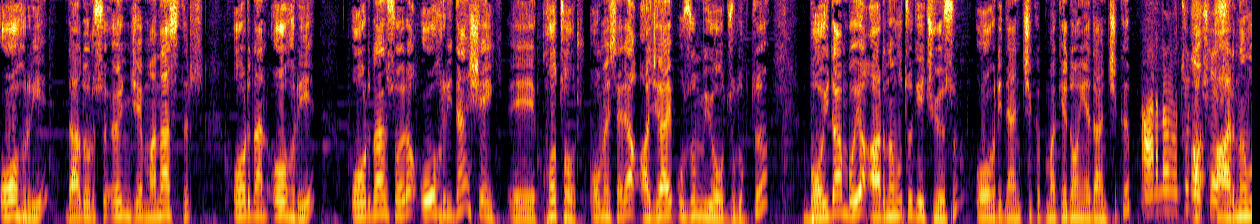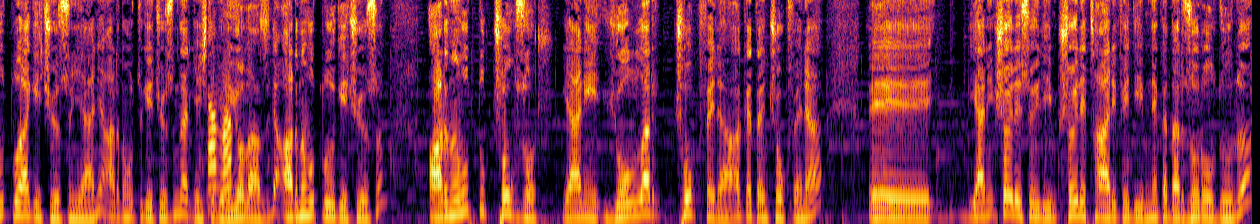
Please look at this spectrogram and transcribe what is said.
Ohri daha doğrusu önce Manastır oradan Ohri Oradan sonra Ohri'den şey e, Kotor o mesela acayip uzun bir yolculuktu. Boydan boya Arnavut'u geçiyorsun. Ohri'den çıkıp Makedonya'dan çıkıp Arnavut'u geçiyorsun. Arnavutluğa geçiyorsun yani. Arnavut'u geçiyorsun derken işte Tamam. böyle yol ağzıyla Arnavutluğu geçiyorsun. Arnavutluk çok zor. Yani yollar çok fena. Hakikaten çok fena. Ee, yani şöyle söyleyeyim, şöyle tarif edeyim ne kadar zor olduğunu.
